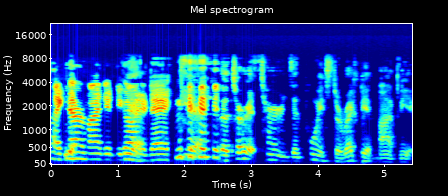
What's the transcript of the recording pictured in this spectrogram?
like never mind, dude. You go on Yeah. your day. yeah. The turret turns and points directly at my vehicle,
